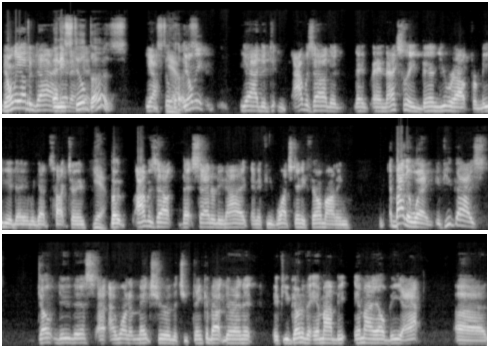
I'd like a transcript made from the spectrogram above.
The only other guy, and he had a still head- does. Yeah, He still Yeah. does. The only, yeah, the, I was out at, and, and actually, Ben, you were out for media day, and we got to talk to him. Yeah. But I was out that Saturday night, and if you've watched any film on him, by the way, if you guys don't do this, I, I want to make sure that you think about doing it. If you go to the MIB, MILB app uh,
